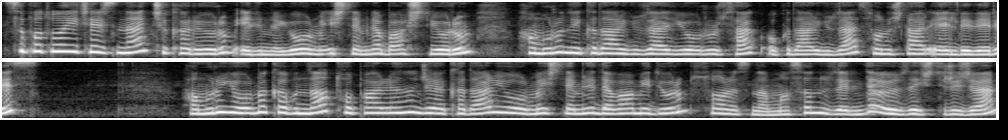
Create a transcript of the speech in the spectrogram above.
Spatula içerisinden çıkarıyorum. Elimle yoğurma işlemine başlıyorum. Hamuru ne kadar güzel yoğurursak o kadar güzel sonuçlar elde ederiz. Hamuru yoğurma kabında toparlanıncaya kadar yoğurma işlemine devam ediyorum. Sonrasında masanın üzerinde özleştireceğim.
